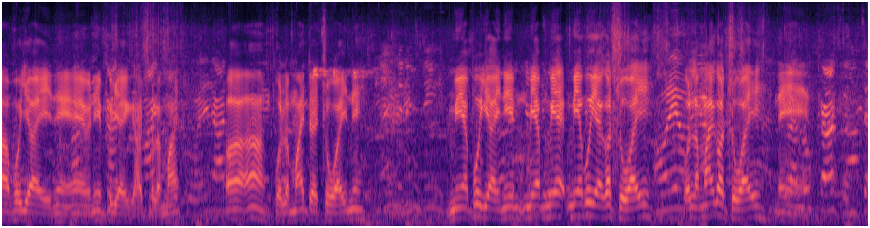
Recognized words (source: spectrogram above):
าผู้ใหญ่นี่นี่ผู้ใหญ่ขายผลไม้อ่าอ่าผลไม้สวยๆนี่เมียผู้ใหญ่นี่เมียเมียเมียผู้ใหญ่ก็สวยผลไม้ก็สวยนี่ลูกค้าสนใจ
